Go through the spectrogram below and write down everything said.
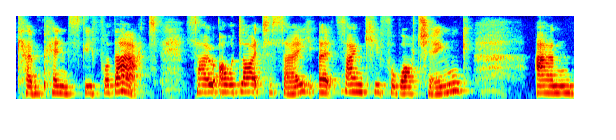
Kempinski for that. So I would like to say uh, thank you for watching and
